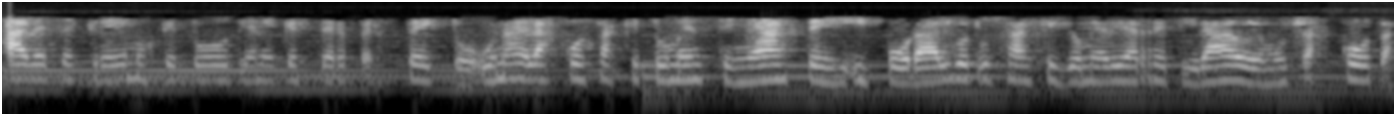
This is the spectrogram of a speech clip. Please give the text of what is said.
A veces creemos que todo tiene que ser perfecto. Una de las cosas que tú me enseñaste y por algo tú sabes que yo me había retirado de muchas cosas,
